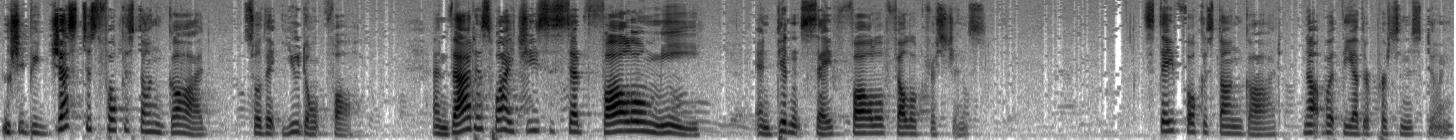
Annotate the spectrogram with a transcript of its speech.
you should be just as focused on God so that you don't fall. And that is why Jesus said, Follow me, and didn't say, Follow fellow Christians. Stay focused on God, not what the other person is doing.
